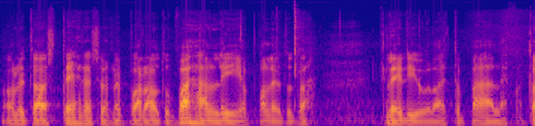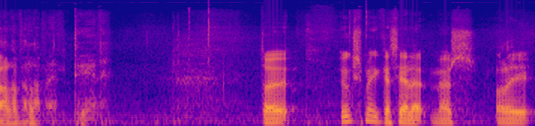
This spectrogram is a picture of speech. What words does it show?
oli taas tehdas, jos ne varautui vähän liian paljon tuota klediua laitto päälle, kun talvella mentiin. Toi, yksi, mikä siellä myös oli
